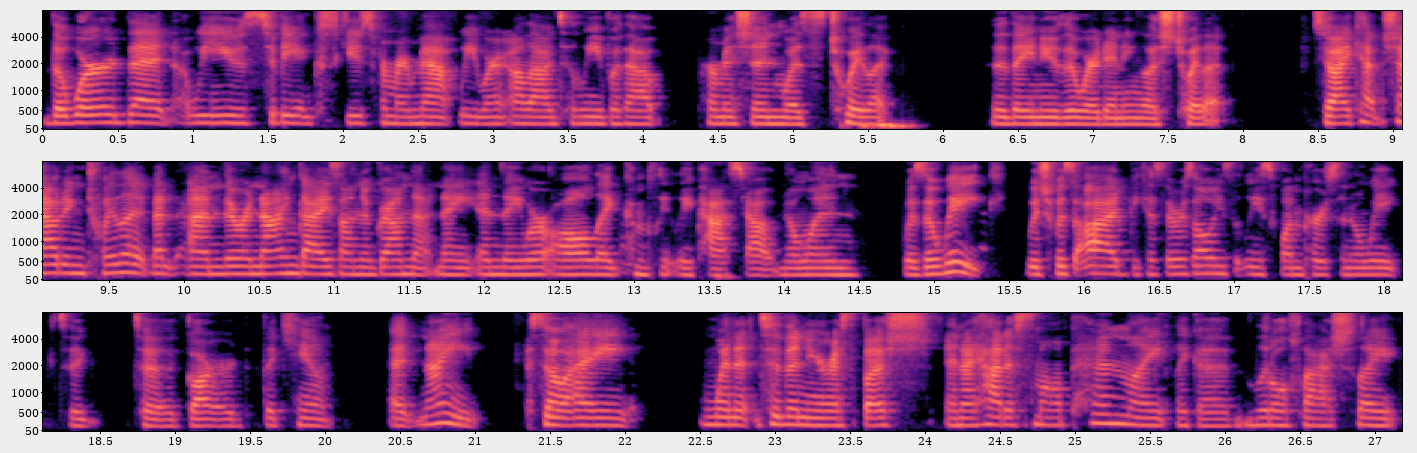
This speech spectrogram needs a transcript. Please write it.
the word that we used to be excused from our mat we weren't allowed to leave without permission was toilet. They knew the word in English toilet. So I kept shouting toilet, but um, there were nine guys on the ground that night and they were all like completely passed out. No one was awake, which was odd because there was always at least one person awake to to guard the camp at night. So I went to the nearest bush and I had a small pen light, like a little flashlight,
